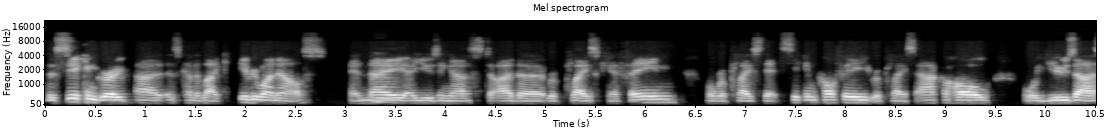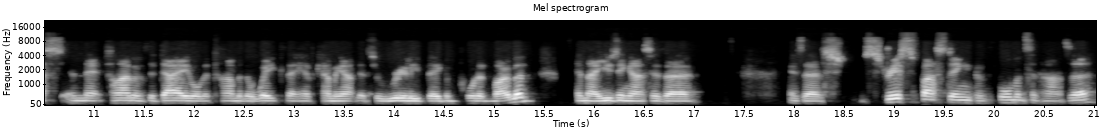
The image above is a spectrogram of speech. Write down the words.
The second group uh, is kind of like everyone else, and they mm. are using us to either replace caffeine or replace that second coffee, replace alcohol, or use us in that time of the day or the time of the week they have coming up. That's a really big, important moment. And they're using us as a as a stress busting performance enhancer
